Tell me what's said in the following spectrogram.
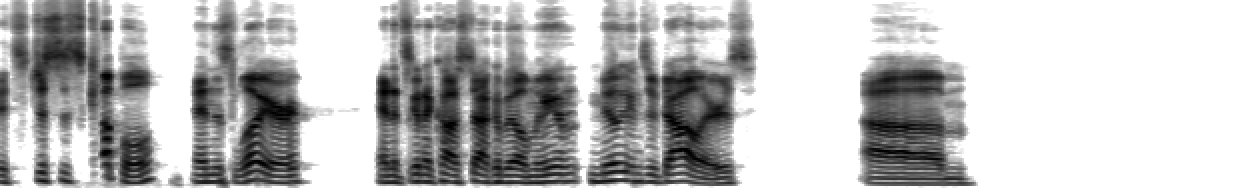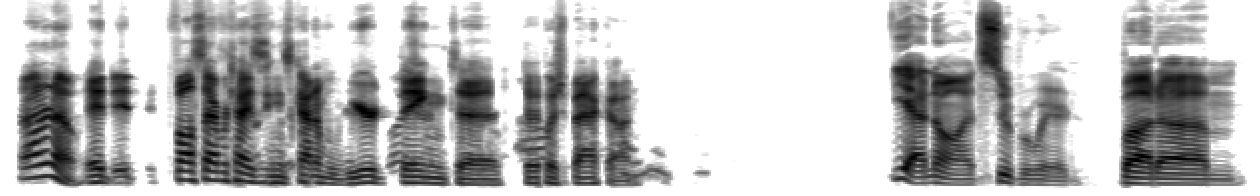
it's just this couple and this lawyer and it's going to cost Taco Bell million, millions of dollars. Um I don't know. It, it false advertising is kind of a weird thing to to push back on. Yeah, no, it's super weird. But um,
